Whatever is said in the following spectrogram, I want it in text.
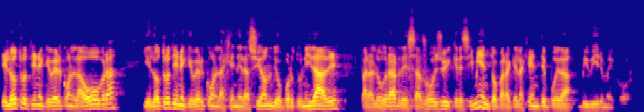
El otro tiene que ver con la obra y el otro tiene que ver con la generación de oportunidades para lograr desarrollo y crecimiento, para que la gente pueda vivir mejor.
